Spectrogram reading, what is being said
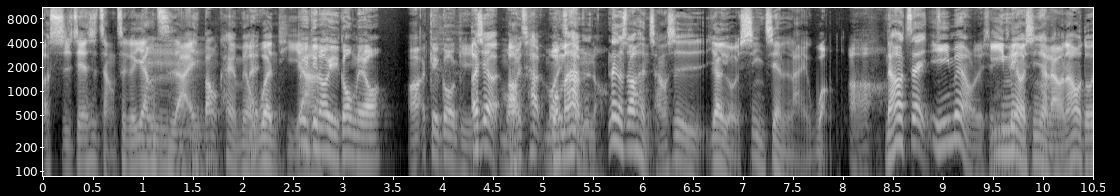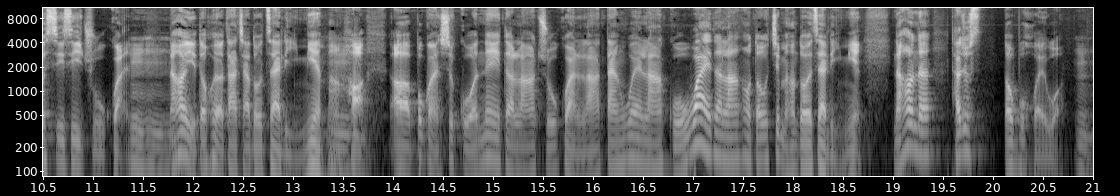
呃，时间是长这个样子啊！嗯哎、你帮我看有没有问题呀、你跟老伊讲了哦，啊，给过给，而且我们很那个时候很常是要有信件来往，啊。然后在，email 的 email 信件来往，然后我都会 CC 主管，嗯嗯然后也都会有大家都在里面嘛，嗯哈、呃，不管是国内的啦、主管啦、单位啦、国外的啦，后，都基本上都会在里面。然后呢，他就是都不回我，嗯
